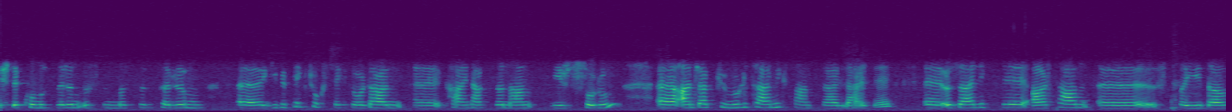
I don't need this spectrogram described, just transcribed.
işte konutların ısınması, tarım e, gibi pek çok sektörden e, kaynaklanan bir sorun. E, ancak kömürlü termik santrallerde e, özellikle artan e, sayıda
